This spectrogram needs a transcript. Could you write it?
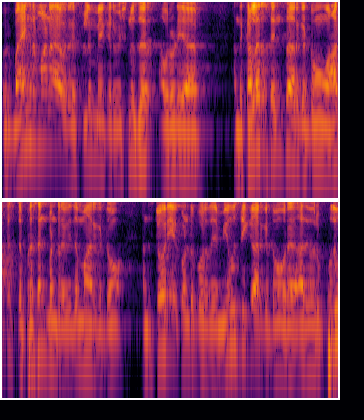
ஒரு பயங்கரமான ஒரு ஃபிலிம் மேக்கர் விஷ்ணு சார் அவருடைய அந்த கலர் சென்ஸாக இருக்கட்டும் ஆர்டிஸ்ட்டை ப்ரெசென்ட் பண்ணுற விதமாக இருக்கட்டும் அந்த ஸ்டோரியை கொண்டு போகிறது மியூசிக்காக இருக்கட்டும் ஒரு அது ஒரு புது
